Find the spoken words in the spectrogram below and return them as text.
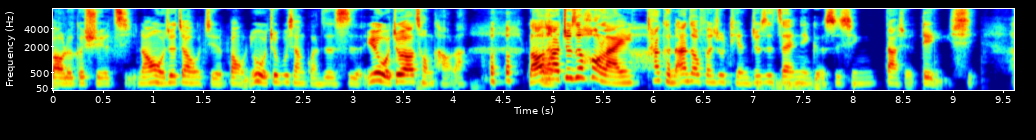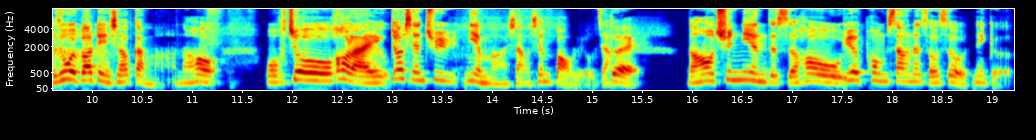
保留个学籍。然后我就叫我姐帮我，因为我就不想管这事，因为我就要重考啦。然后他就是后来他可能按照分数填，就是在那个世新大学电影系，可是我也不知道电影系要干嘛。然后我就后来就要先去念嘛，想先保留这样。对。然后去念的时候，因为碰上那时候是有那个。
